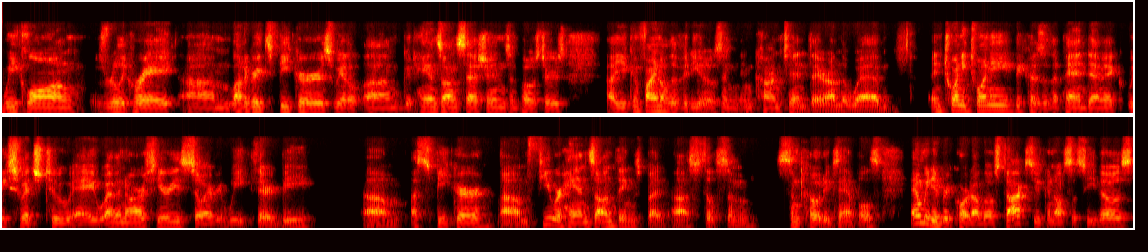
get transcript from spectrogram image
week long. It was really great. Um, a lot of great speakers. We had um, good hands-on sessions and posters. Uh, you can find all the videos and, and, content there on the web. In 2020, because of the pandemic, we switched to a webinar series. So every week there'd be um, a speaker, um, fewer hands-on things, but uh, still some some code examples. And we did record all those talks. You can also see those.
